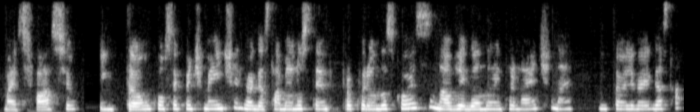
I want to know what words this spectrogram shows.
mais fácil. Então, consequentemente, ele vai gastar menos tempo procurando as coisas, navegando na internet, né? Então, ele vai gastar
